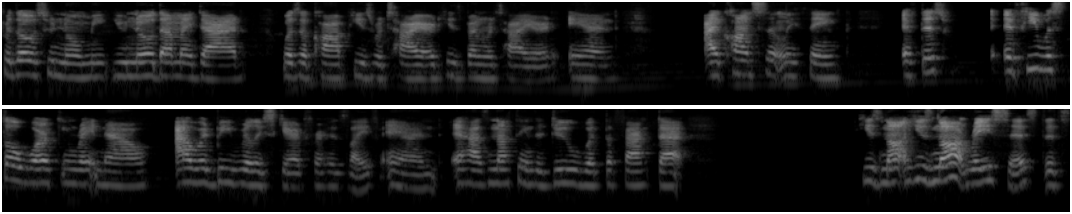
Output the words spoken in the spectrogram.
for those who know me, you know that my dad was a cop. He's retired, he's been retired. And I constantly think if this, if he was still working right now, I would be really scared for his life. And it has nothing to do with the fact that he's not he's not racist. It's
